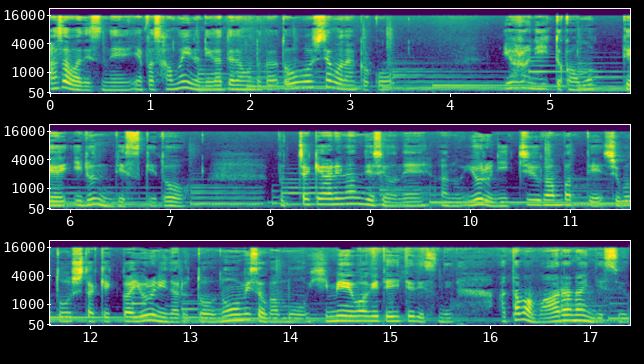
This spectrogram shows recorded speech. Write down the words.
朝はですねやっぱ寒いの苦手なもんだからどうしてもなんかこう夜にとか思ってているんですけどぶっちゃけあれなんですよね。あの夜日中頑張って仕事をした結果夜になると脳みそがもう悲鳴を上げていてですね頭回らないんですよ。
